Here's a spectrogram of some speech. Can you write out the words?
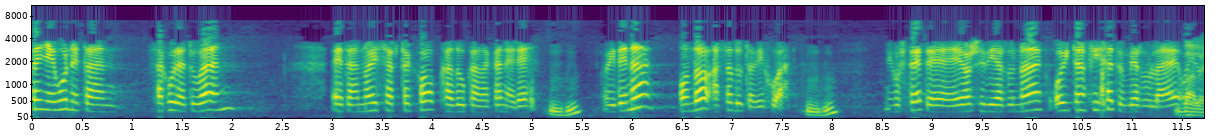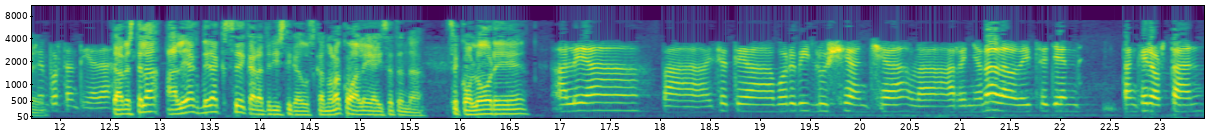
zein egunetan zakuratu ban, eta noiz arteko kadukadakan ere. uh -huh. Hoi dena, ondo azalduta dihua. Uh -huh. Nik uste, e, eosi bihardunak, oitan fijatu behardula, eh? Vale. Oso importantia da. Eta bestela, aleak berak ze karakteristika duzka, nolako alea izaten da? Ze kolore, Alea, ba, izatea bore luxean txa, hola, arreñonada, ode itzeien tankera hortan,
